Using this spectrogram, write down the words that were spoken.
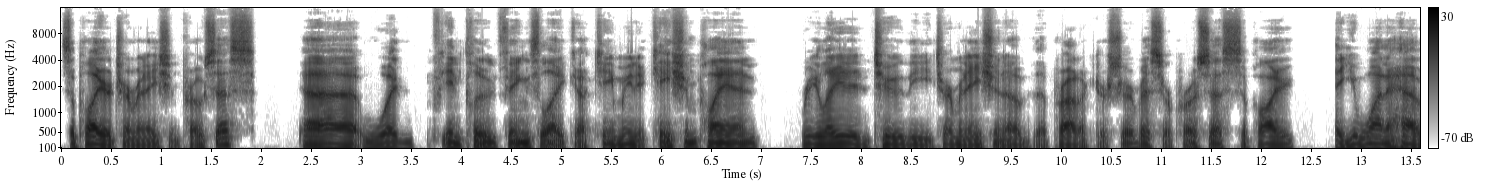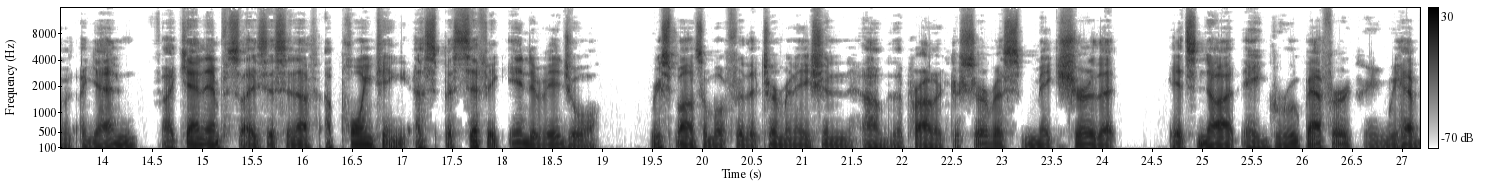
supplier termination process uh, would include things like a communication plan, related to the termination of the product or service or process supply. That you want to have, again, I can't emphasize this enough, appointing a specific individual responsible for the termination of the product or service. Make sure that it's not a group effort. We have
